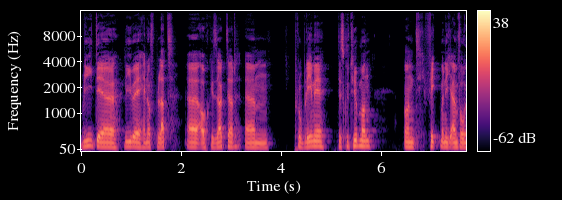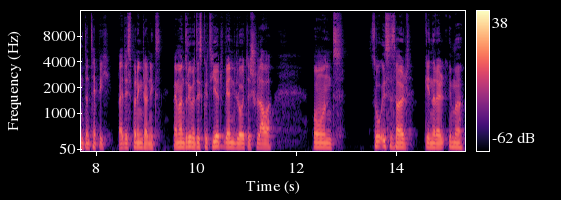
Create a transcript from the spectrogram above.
wie der liebe Hand of Blood äh, auch gesagt hat, ähm, Probleme diskutiert man und fickt man nicht einfach unter den Teppich, weil das bringt halt nichts. Wenn man drüber diskutiert, werden die Leute schlauer. Und so ist es halt generell immer.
